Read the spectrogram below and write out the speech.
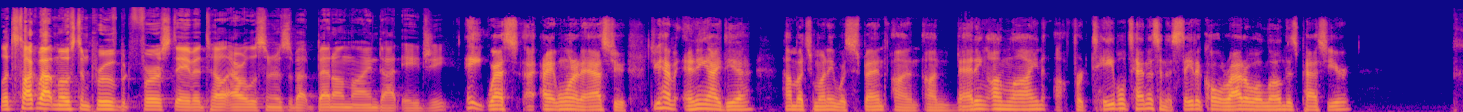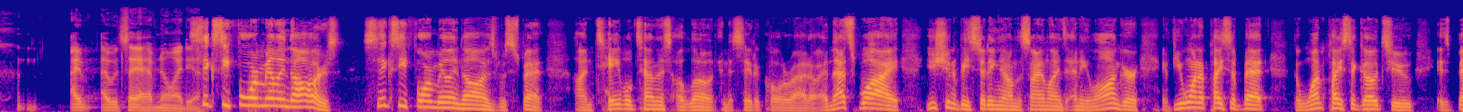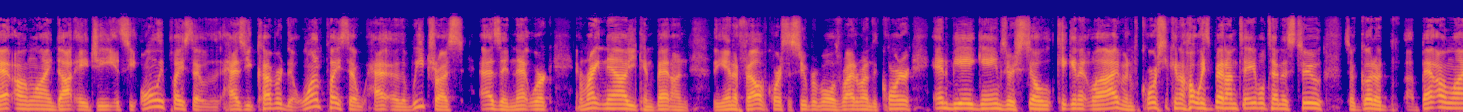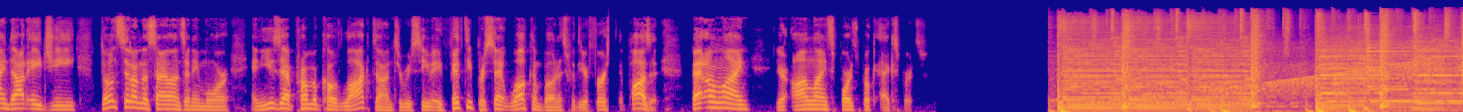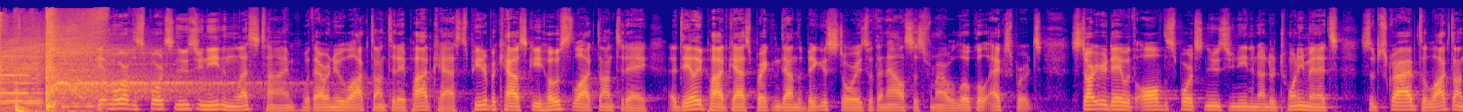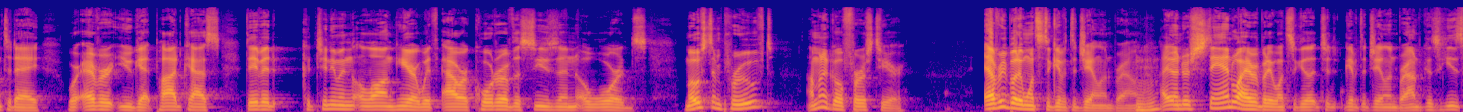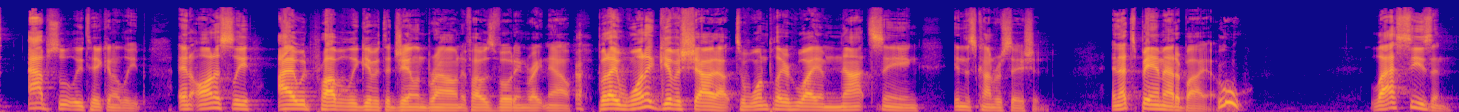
Let's talk about most improved, but first, David, tell our listeners about betonline.ag. Hey Wes, I, I wanted to ask you: Do you have any idea? How much money was spent on on betting online uh, for table tennis in the state of Colorado alone this past year? I, I would say I have no idea. $64 million. $64 million was spent on table tennis alone in the state of Colorado. And that's why you shouldn't be sitting on the sidelines any longer. If you want to place a bet, the one place to go to is betonline.ag. It's the only place that has you covered, the one place that, ha- that we trust as a network. And right now, you can bet on the NFL. Of course, the Super Bowl is right around the corner. NBA games are still kicking it live. And of course, you can always bet on table tennis too. So go to betonline.ag. Don't sit on the sidelines anymore and use that promo code locked on to receive a 50% welcome bonus with your first deposit. Bet online, your online sportsbook experts. Get more of the sports news you need in less time with our new Locked On Today podcast. Peter Bukowski hosts Locked On Today, a daily podcast breaking down the biggest stories with analysis from our local experts. Start your day with all the sports news you need in under 20 minutes. Subscribe to Locked On Today wherever you get podcasts. David, continuing along here with our quarter of the season awards. Most improved, I'm going to go first here. Everybody wants to give it to Jaylen Brown. Mm-hmm. I understand why everybody wants to give it to, give it to Jaylen Brown because he's absolutely taken a leap. And honestly, I would probably give it to Jaylen Brown if I was voting right now. But I want to give a shout out to one player who I am not seeing in this conversation, and that's Bam Adebayo. Ooh. Last season,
